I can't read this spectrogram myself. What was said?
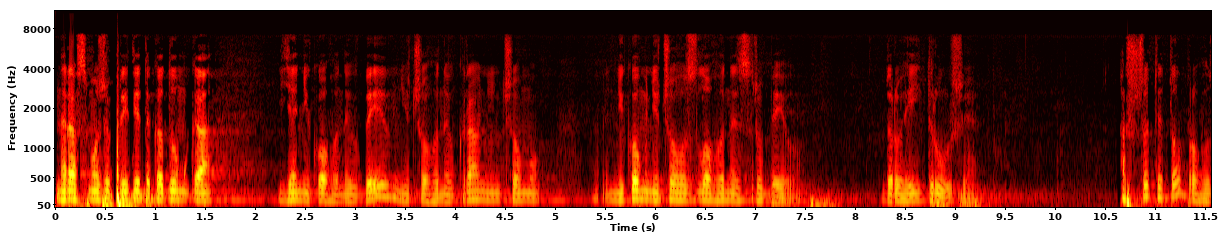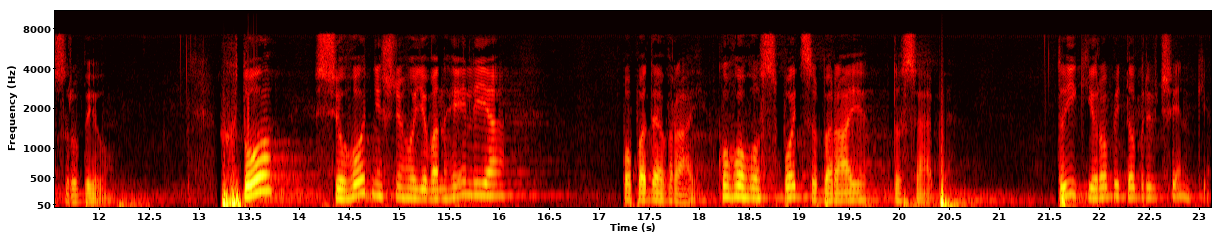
Не раз може прийти така думка, я нікого не вбив, нічого не вкрав, нічому, нікому нічого злого не зробив. Дорогий друже. А що ти доброго зробив? Хто з сьогоднішнього Євангелія попаде в рай? Кого Господь забирає до себе? Той, який робить добрі вчинки.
